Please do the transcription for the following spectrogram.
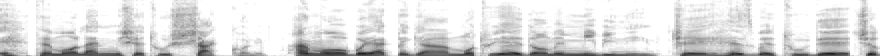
احتمالا میشه تو شک کنیم. اما باید بگم ما توی ادامه می‌بینیم که حزب توده چه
